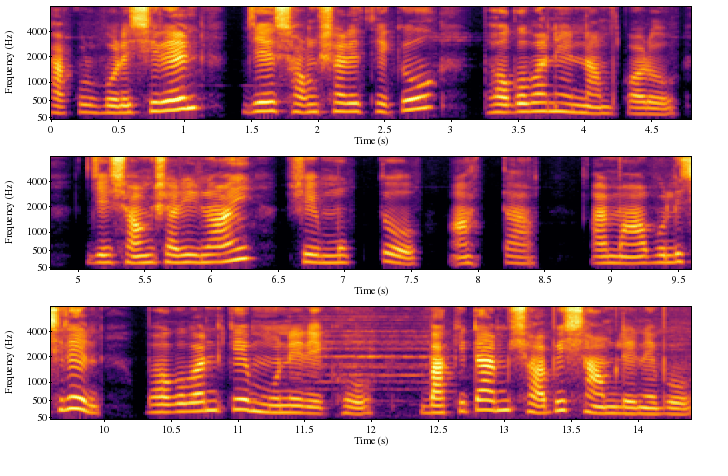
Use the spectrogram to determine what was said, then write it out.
ঠাকুর বলেছিলেন যে সংসারে থেকেও ভগবানের নাম করো। যে সংসারী নয়, সে মুক্ত আত্মা। আর মা বলেছিলেন, ভগবানকে মনে রেখো, বাকিটা আমি সবই সামলে নেব।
